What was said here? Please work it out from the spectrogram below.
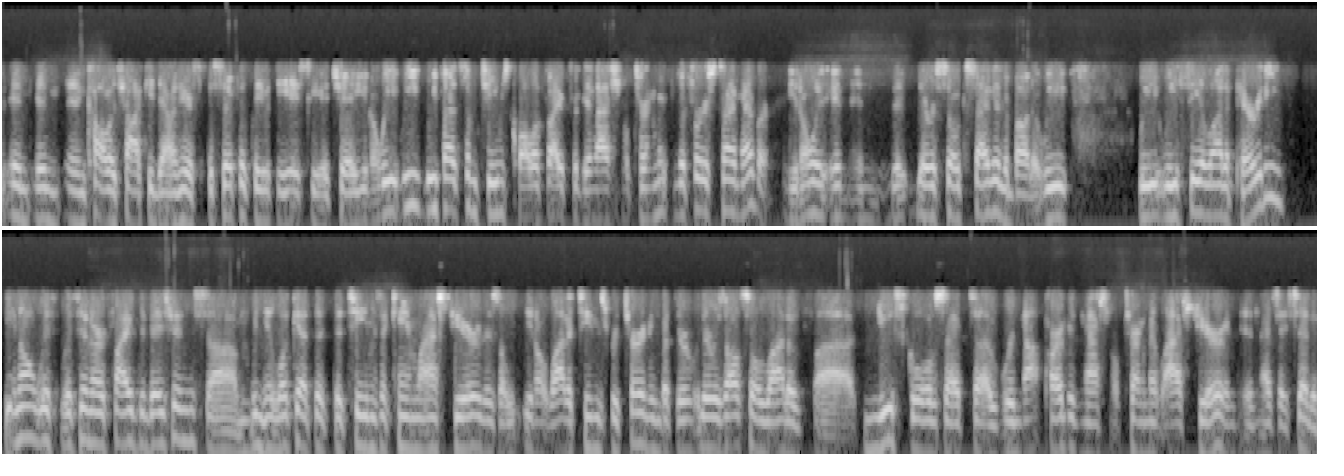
in, in, in, college hockey down here, specifically with the ACHA. You know, we, we we've had some teams qualify for the national tournament for the first time ever. You know, and, and they were so excited about it. We we we see a lot of parity you know, with, within our five divisions, um, when you look at the, the teams that came last year, there's a you know a lot of teams returning, but there there was also a lot of uh, new schools that uh, were not part of the national tournament last year, and, and as I said, a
